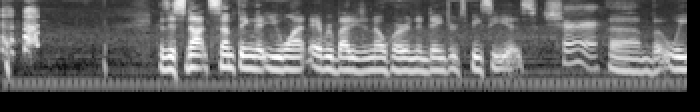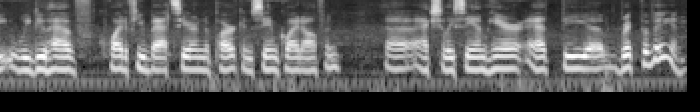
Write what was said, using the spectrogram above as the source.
Because it's not something that you want everybody to know where an endangered species is. Sure. Um, but we, we do have quite a few bats here in the park and see them quite often. Uh, actually, see them here at the uh, Brick Pavilion.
